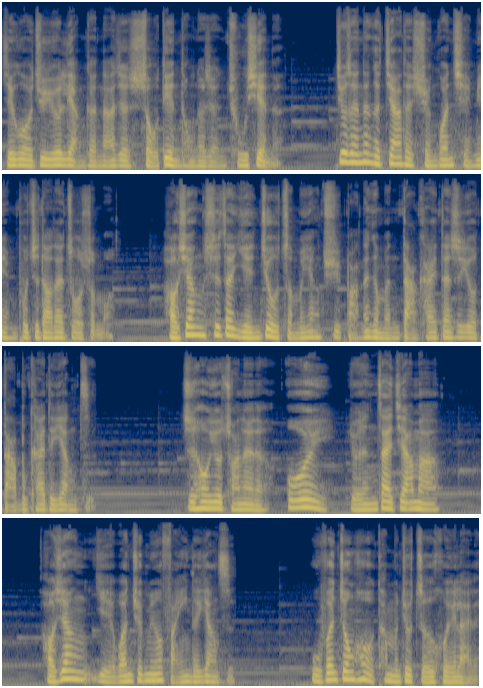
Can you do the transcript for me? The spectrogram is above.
结果就有两个拿着手电筒的人出现了，就在那个家的玄关前面，不知道在做什么，好像是在研究怎么样去把那个门打开，但是又打不开的样子。之后又传来了“喂，有人在家吗？”好像也完全没有反应的样子。五分钟后，他们就折回来了。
